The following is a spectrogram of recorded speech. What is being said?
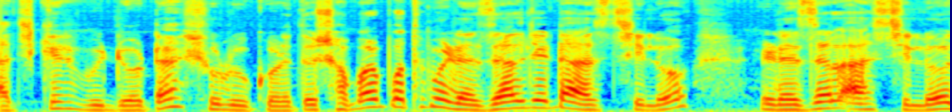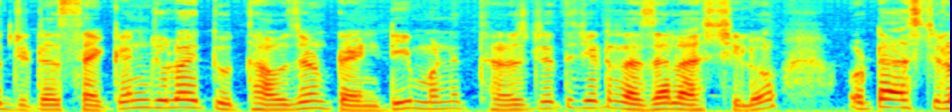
আজকের ভিডিওটা শুরু করি। তো সবার প্রথমে রেজাল্ট যেটা আসছিল রেজাল্ট আসছিল যেটা second July two thousand twenty মানে থার্সডেতে যেটা রেজাল্ট আসছিল, ওটা আসছিল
